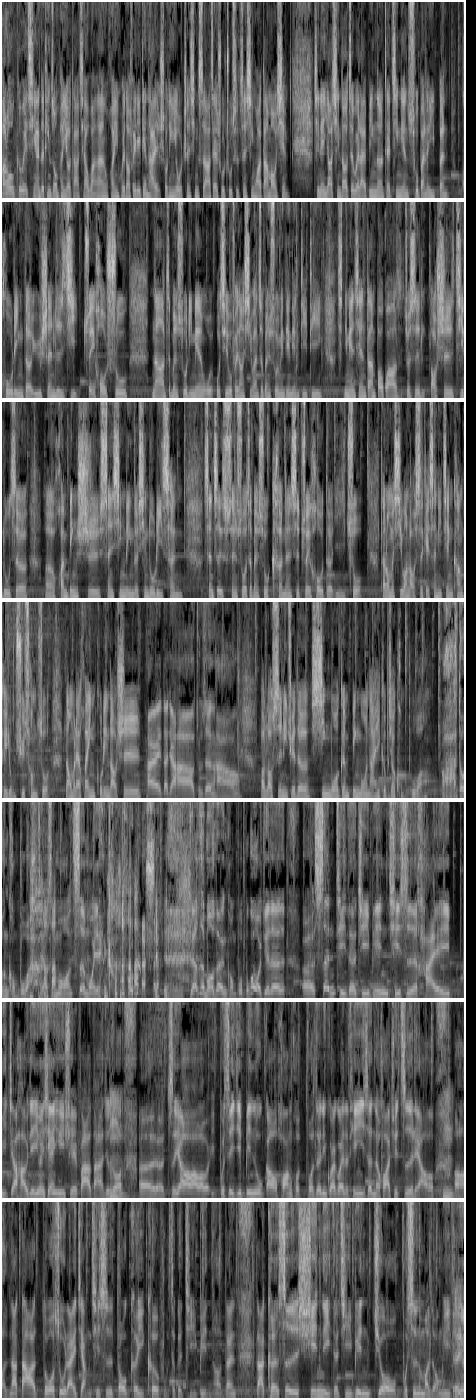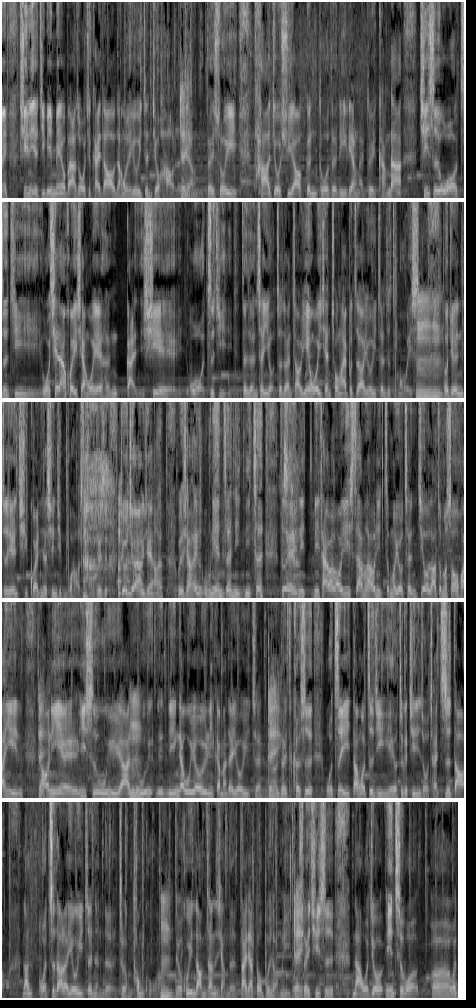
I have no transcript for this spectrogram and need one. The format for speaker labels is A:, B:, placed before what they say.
A: Hello，各位亲爱的听众朋友，大家晚安，欢迎回到飞碟电台，收听由我征信社阿仔所主持《真心话大冒险》。今天邀请到这位来宾呢，在今年出版了一本苦苓的余生日记最后书。那这本书里面我，我其实我非常喜欢这本书里面点点滴滴，里面前当然包括就是老师记录着呃患病时身心灵的心路历程，甚至神说这本书可能是最后的遗作。当然，我们希望老师可以身体健康，可以永续创作。让我们来欢迎苦苓。老师，
B: 嗨，大家好，主持人好。
A: 老老师，你觉得心魔跟病魔哪一个比较恐怖啊？
B: 哇，都很恐怖啊！只要是魔，色魔也很恐怖啊。是，只要是魔都很恐怖。不过我觉得，呃，身体的疾病其实还比较好一点，因为现在医学发达，就是说，嗯、呃，只要不是已经病入膏肓，或否则你乖乖的听医生的话去治疗，嗯，哦、呃，那大多数来讲，其实都可以克服这个疾病啊、呃。但那可是心理的疾病就不是那么容易的，因为心理的疾病没有办法说我。去开刀，然后我的忧郁症就好了，这样子对，所以他就需要更多的力量来对抗。那其实我自己，我现在回想，我也很感谢我自己的人生有这段遭遇，因为我以前从来不知道忧郁症是怎么回事，嗯，都觉得你这些人奇怪，你的心情不好什么，就是就就像以前，好像我就想，哎，吴念真，你你这对你你台湾我一上，然后你这么有成就，然后这么受欢迎，然后你也衣食无虞啊，你无你你应该无忧。忧郁，你干嘛在忧郁症？
A: 对、啊、
B: 对，可是我自己，当我自己也有这个经历之后，我才知道，那我知道了忧郁症人的这种痛苦啊，嗯，就呼应到我们上次讲的，大家都不容易的。对，所以其实，那我就因此我呃，我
